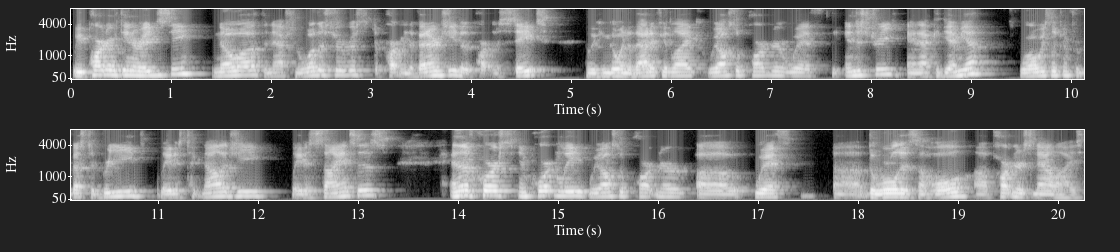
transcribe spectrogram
We partner with the interagency, NOAA, the National Weather Service, Department of Energy, the Department of State. We can go into that if you'd like. We also partner with the industry and academia. We're always looking for best of breed, latest technology, latest sciences. And then, of course, importantly, we also partner uh, with uh, the world as a whole, uh, partners and allies,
